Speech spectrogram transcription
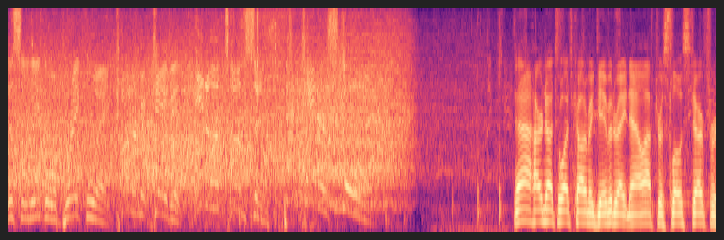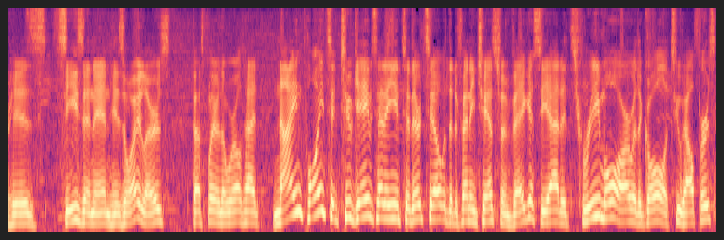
This will lead to a breakaway. Connor McDavid in on Thompson. Backhander score. Yeah, hard not to watch Connor McDavid right now after a slow start for his season and his Oilers. Best player in the world had nine points in two games heading into their tilt with the defending champs from Vegas. He added three more with a goal of two helpers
